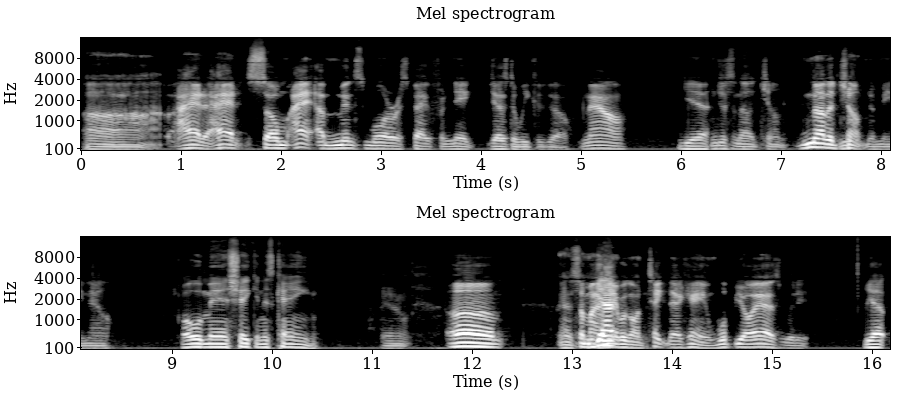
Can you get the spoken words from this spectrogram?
Uh, I had I had so I had immense more respect for Nick just a week ago. Now, Yeah. I'm just another chump, another chump to me now. Old man shaking his cane. Know, Um, and somebody got- never gonna take that cane, whoop your ass with it. Yep.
